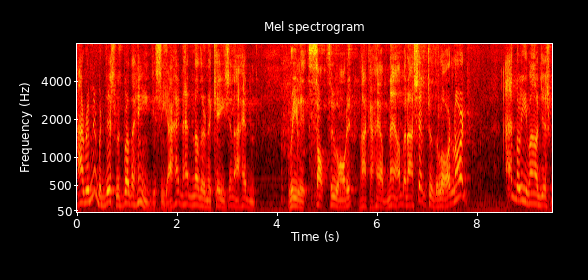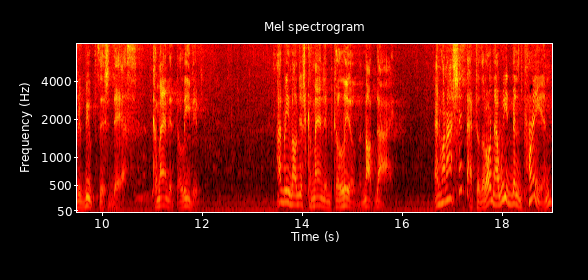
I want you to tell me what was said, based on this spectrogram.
I remembered this was Brother Haynes, you see. I hadn't had another occasion. I hadn't really thought through on it like I have now, but I said to the Lord, Lord, I believe I'll just rebuke this death, command it to leave him. I believe I'll just command him to live and not die. And when I said that to the Lord, now we'd been praying,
